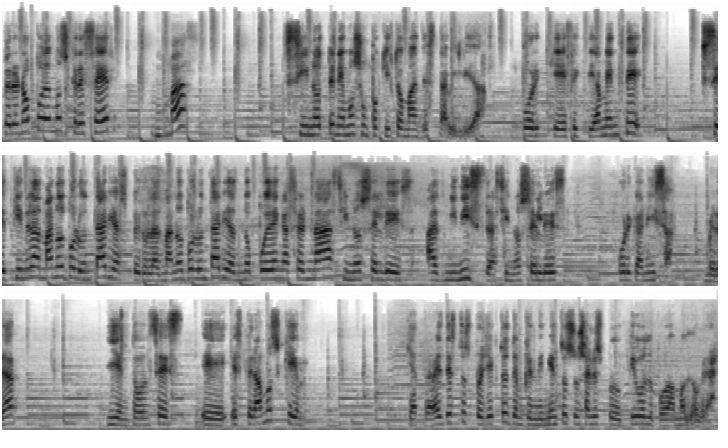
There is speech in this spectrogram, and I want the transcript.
Pero no podemos crecer más si no tenemos un poquito más de estabilidad, porque efectivamente se tienen las manos voluntarias, pero las manos voluntarias no pueden hacer nada si no se les administra, si no se les organiza, ¿verdad? Y entonces eh, esperamos que, que a través de estos proyectos de emprendimientos sociales productivos lo podamos lograr.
